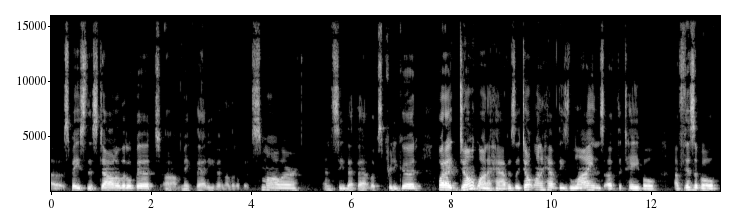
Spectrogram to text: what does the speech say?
uh, space this down a little bit, um, make that even a little bit smaller and see that that looks pretty good. What I don't want to have is I don't want to have these lines of the table uh, visible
